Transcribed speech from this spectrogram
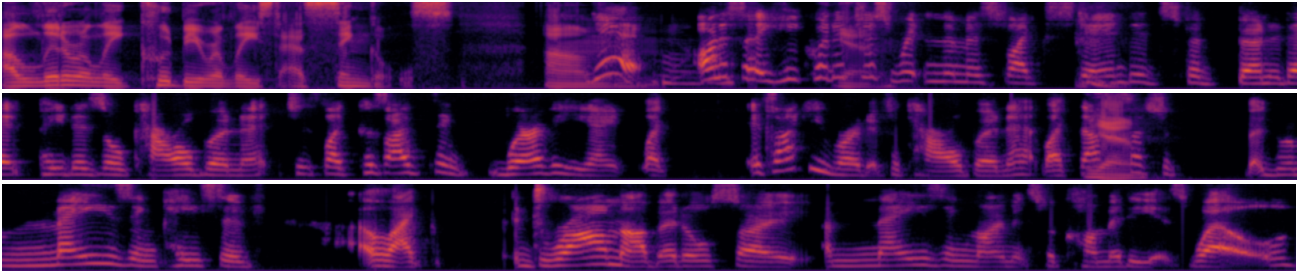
are literally could be released as singles. Um, Yeah, honestly, he could have Yeah. just written them as like standards for Bernadette Peters or Carol Burnett. Just like because I think wherever he ain't, like it's like he wrote it for Carol Burnett. Like that's Yeah. such a, an amazing piece of uh, like drama, but also amazing moments for comedy as well.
